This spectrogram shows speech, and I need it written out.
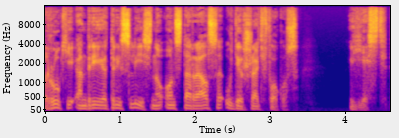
Руки Андрея тряслись, но он старался удержать фокус. Есть.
